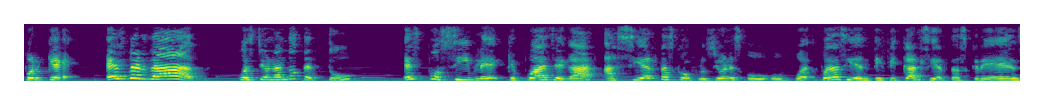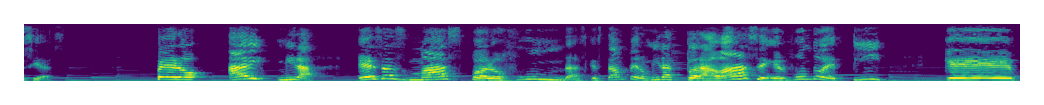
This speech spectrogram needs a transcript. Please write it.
Porque es verdad, cuestionándote tú, es posible que puedas llegar a ciertas conclusiones o, puedas identificar ciertas creencias. Pero hay, mira, esas más profundas que están, pero mira, clavadas en el fondo de ti, que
